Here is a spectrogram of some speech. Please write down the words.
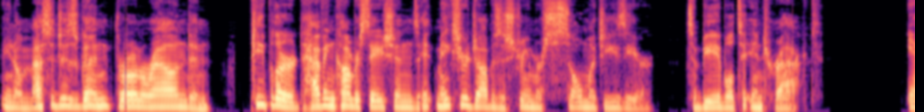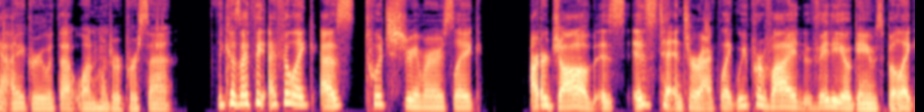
you know, messages going thrown around and people are having conversations, it makes your job as a streamer so much easier to be able to interact. Yeah, I agree with that 100%. Because I think I feel like as Twitch streamers, like our job is is to interact. Like we provide video games, but like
